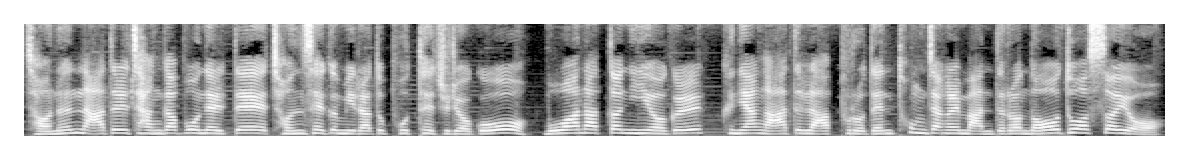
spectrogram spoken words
저는 아들 장가 보낼 때 전세금이라도 보태주려고 모아놨던 2억을 그냥 아들 앞으로 된 통장을 만들어 넣어두었어요.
